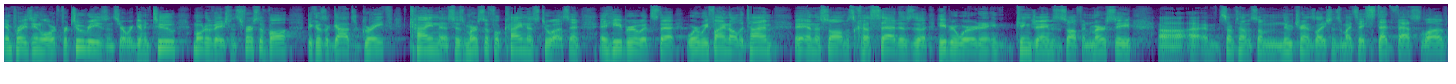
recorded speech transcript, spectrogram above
in praising the Lord for two reasons here. We're given two motivations. First of all, because of God's great kindness, his merciful kindness to us. And in Hebrew, it's that word we find all the time in the Psalms. Chesed is the Hebrew word. In King James, it's often mercy. Uh, sometimes some new translations might say steadfast love.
